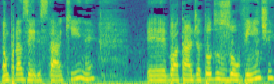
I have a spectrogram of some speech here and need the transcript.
é um prazer estar aqui, né? É, boa tarde a todos os ouvintes.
